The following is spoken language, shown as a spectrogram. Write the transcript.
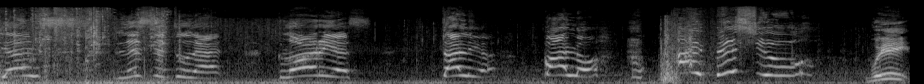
Yes! Listen to that! Glorious! Talia! Paolo! I miss you! We...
